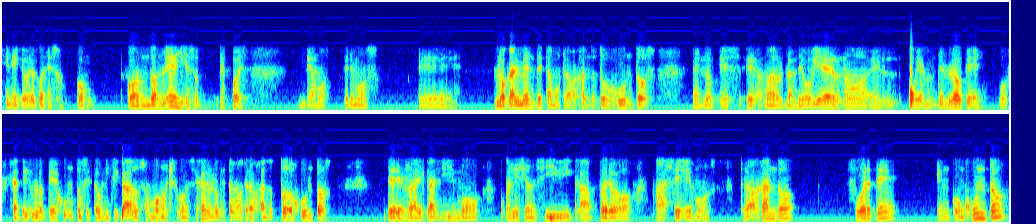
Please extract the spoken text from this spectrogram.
tiene que ver con eso, con, con dos leyes y eso después, digamos, tenemos eh, localmente estamos trabajando todos juntos en lo que es el armado del plan de gobierno, el, obviamente el bloque, vos fíjate que el bloque de juntos está unificado, somos ocho concejales, lo que estamos trabajando todos juntos, del radicalismo, coalición cívica, pero hacemos, trabajando fuerte, en conjunto,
